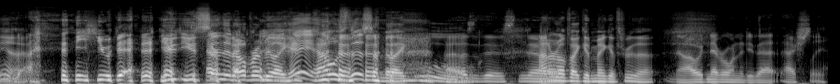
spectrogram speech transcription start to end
yeah. you would edit you you'd send it over and be like, "Hey, how was this?" I'd be like, "Ooh, How's this no I don't know if I could make it through that." No, I would never want to do that. Actually,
